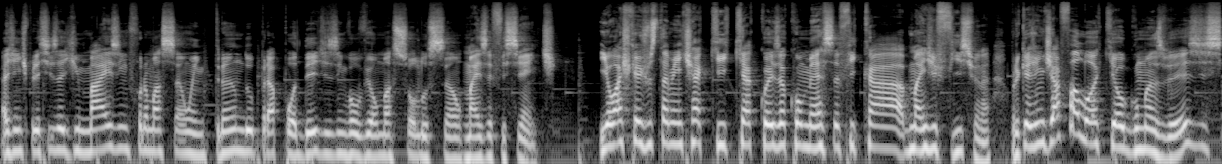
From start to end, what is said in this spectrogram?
a gente precisa de mais informação entrando para poder desenvolver uma solução mais eficiente. E eu acho que é justamente aqui que a coisa começa a ficar mais difícil, né? Porque a gente já falou aqui algumas vezes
